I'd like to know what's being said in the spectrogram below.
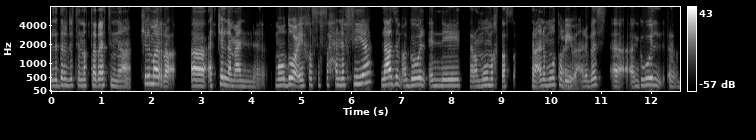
لدرجة إن اضطريت إن كل مرة آه، أتكلم عن موضوع يخص الصحة النفسية لازم أقول إني ترى مو مختصة. ترى أنا مو طبيبة. أنا بس آه، أقول آه،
